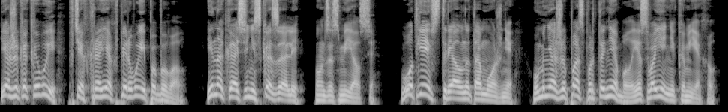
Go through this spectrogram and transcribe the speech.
Я же, как и вы, в тех краях впервые побывал. И на кассе не сказали», – он засмеялся. «Вот я и встрял на таможне. У меня же паспорта не было, я с военником ехал.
